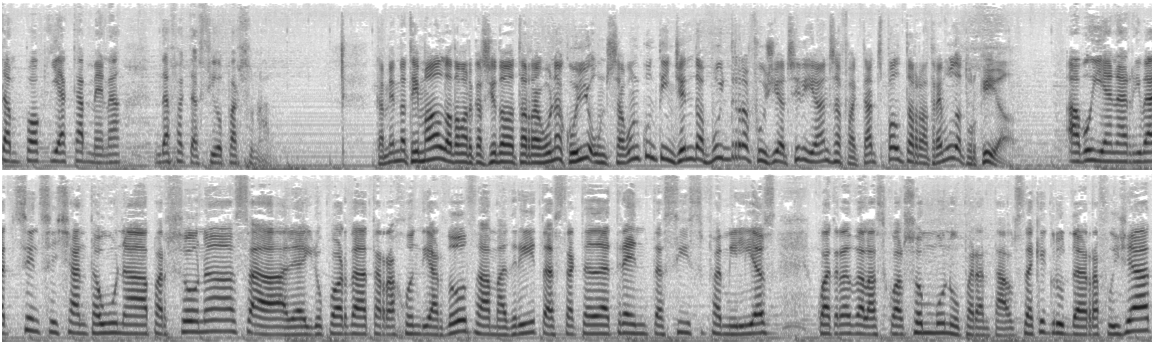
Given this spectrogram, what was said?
Tampoc hi ha cap mena d'afectació personal. Canviem de tema, la demarcació de Tarragona acull un segon contingent de 8 refugiats sirians afectats pel terratrèmol de Turquia. Avui han arribat 161 persones a l'aeroport de Tarrajón de Ardoz, a Madrid. Es tracta de 36 famílies, quatre de les quals són monoparentals. D'aquest grup de refugiat,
